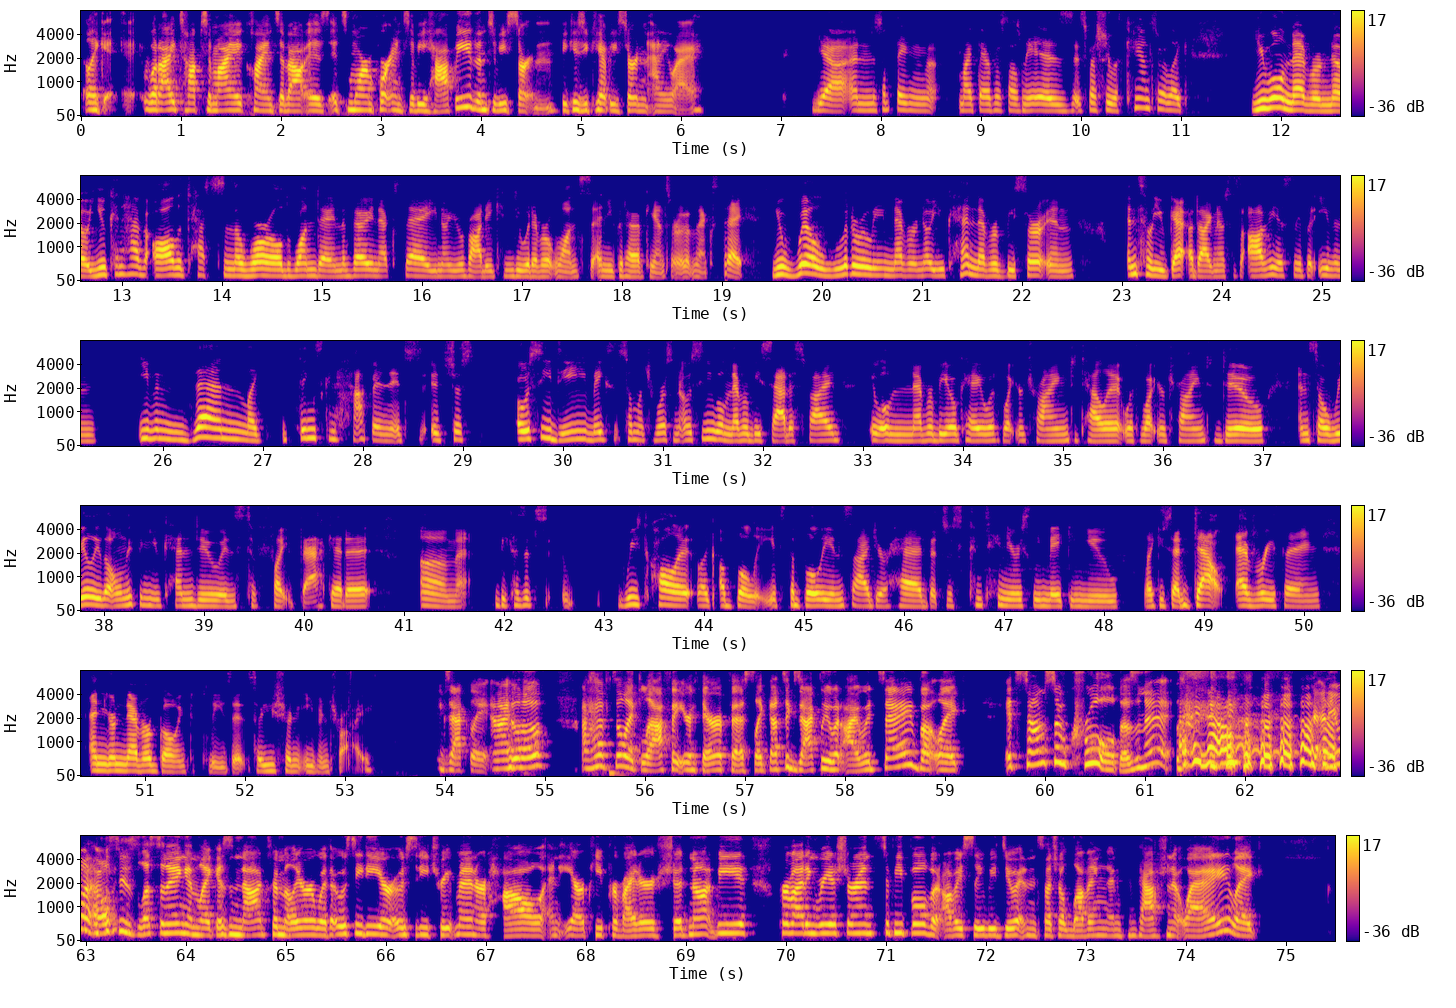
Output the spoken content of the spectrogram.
like what I talk to my clients about is it's more important to be happy than to be certain because you can't be certain anyway. Yeah. And something my therapist tells me is, especially with cancer, like you will never know. You can have all the tests in the world one day, and the very next day, you know, your body can do whatever it wants, and you could have cancer the next day. You will literally never know. You can never be certain until you get a diagnosis, obviously. But even even then like things can happen it's it's just OCD makes it so much worse and OCD will never be satisfied it will never be okay with what you're trying to tell it with what you're trying to do and so really the only thing you can do is to fight back at it um, because it's we call it like a bully it's the bully inside your head that's just continuously making you like you said doubt everything and you're never going to please it so you shouldn't even try Exactly. And I love, I have to like laugh at your therapist. Like, that's exactly what I would say. But like, it sounds so cruel, doesn't it? I know. anyone else who's listening and like is not familiar with OCD or OCD treatment or how an ERP provider should not be providing reassurance to people, but obviously we do it in such a loving and compassionate way. Like,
